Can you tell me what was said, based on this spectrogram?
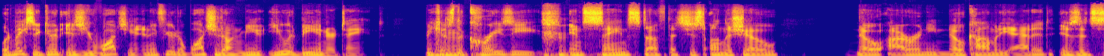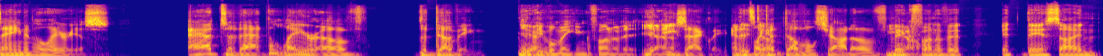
What makes it good is you're watching it, and if you were to watch it on mute, you would be entertained because Mhm. the crazy, insane stuff that's just on the show, no irony, no comedy added, is insane and hilarious. Add to that the layer of the dubbing. and Yeah. people making fun of it. Yeah, Yeah, exactly. And They it's like a double shot of make know, fun of it. It they assign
